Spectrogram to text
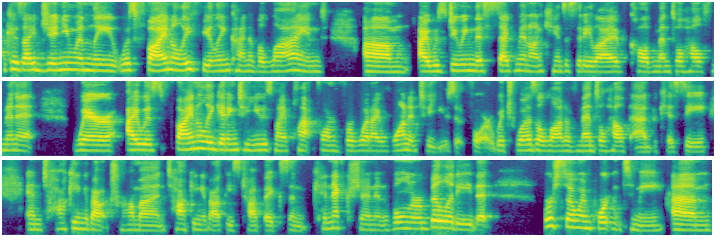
Because I, I, genuinely was finally feeling kind of aligned. Um, i was doing this segment on kansas city live called mental health minute where I was finally getting to use my platform for what I wanted to use it for, which was a lot of mental health advocacy and talking about trauma and talking about these topics and connection and vulnerability that were so important to me. Um,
